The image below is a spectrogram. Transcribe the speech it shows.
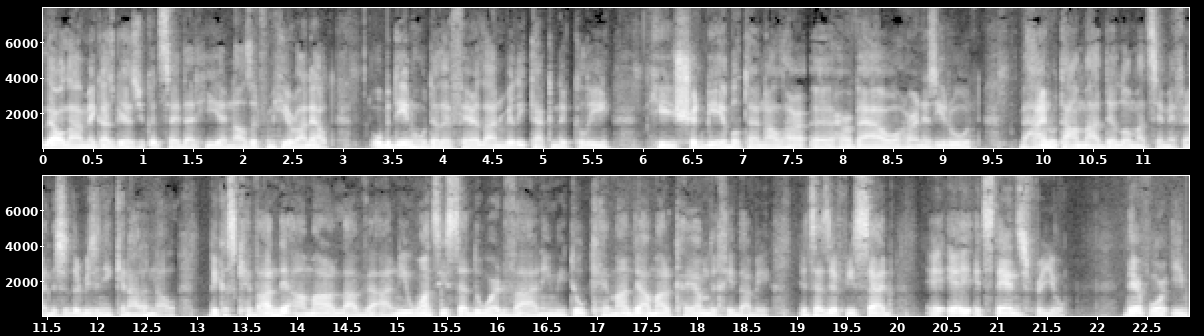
You could say that he annuls it from here on out. Really, technically, he should be able to annul her, uh, her vow, her nazirut. And this is the reason he cannot annul. Because kevan de amar la ve'ani, once he said the word ve'ani mitu, kevan de amar kayam. It's as if he said, it stands for you. Therefore, If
